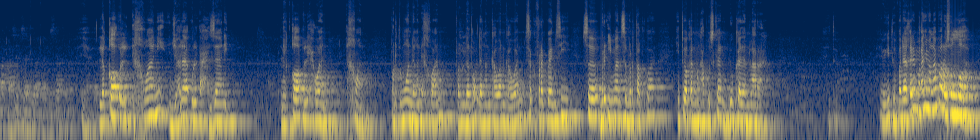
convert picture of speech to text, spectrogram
lapasnya bisa dari Ustaz. Ya. Liqa'ul ikhwani jala'ul ahzani. Liqa'ul ikhwan, ikhwan. Pertemuan dengan ikhwan, pertemuan dengan kawan-kawan sefrekuensi, seberiman, sebertakwa itu akan menghapuskan duka dan lara. Itu. Ya begitu. Pada akhirnya makanya mengapa Rasulullah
